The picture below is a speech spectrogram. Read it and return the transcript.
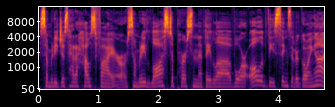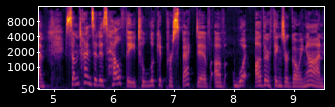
somebody just had a house fire or somebody lost a person that they love or all of these things that are going on. Sometimes it is healthy to look at perspective of what other things are going on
